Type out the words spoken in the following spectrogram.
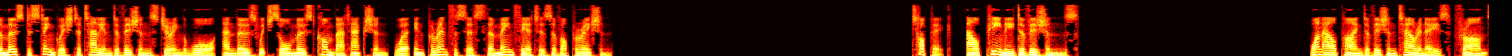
The most distinguished Italian divisions during the war, and those which saw most combat action, were in parenthesis their main theaters of operation. Alpini divisions 1 Alpine Division Taurinese France,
